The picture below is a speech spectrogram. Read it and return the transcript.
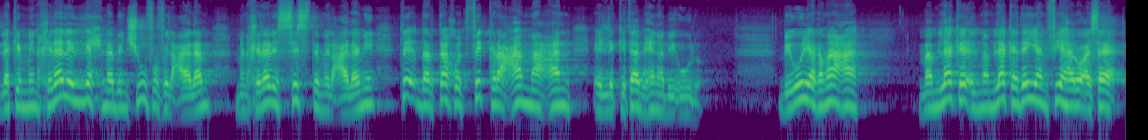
لكن من خلال اللي إحنا بنشوفه في العالم من خلال السيستم العالمي تقدر تاخد فكرة عامة عن اللي الكتاب هنا بيقوله. بيقول يا جماعة مملكة المملكة دي فيها رؤساء.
